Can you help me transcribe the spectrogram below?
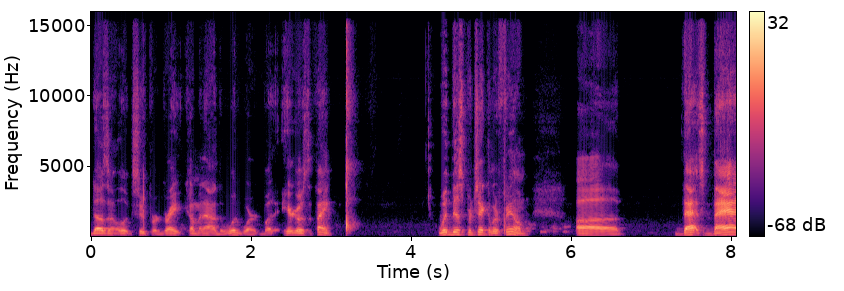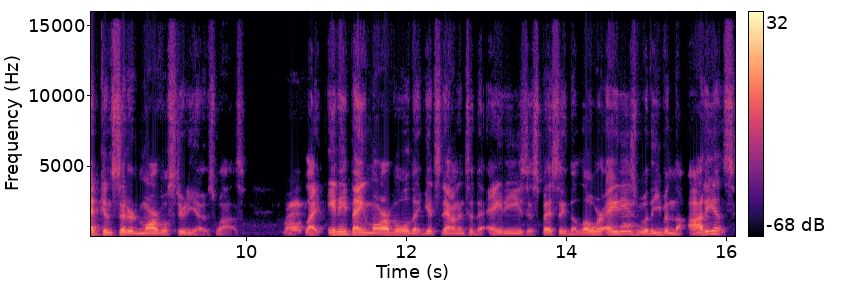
doesn't look super great coming out of the woodwork. But here goes the thing with this particular film, uh, that's bad considered Marvel Studios wise. Right. Like anything Marvel that gets down into the 80s, especially the lower 80s, with even the audience,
